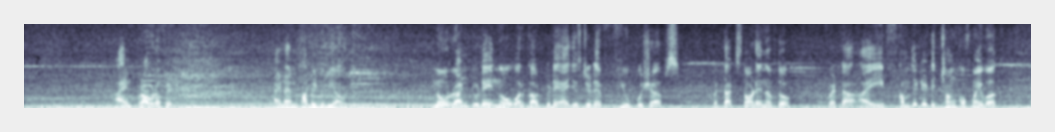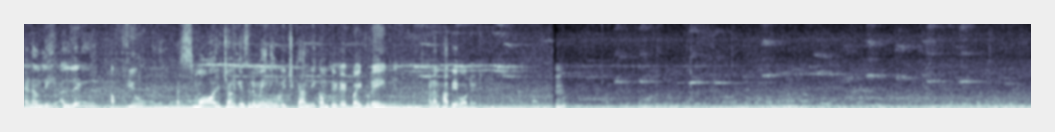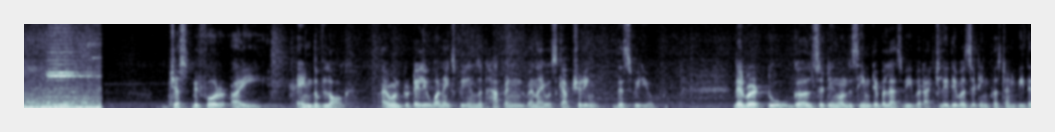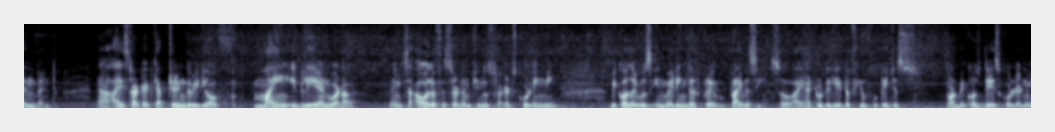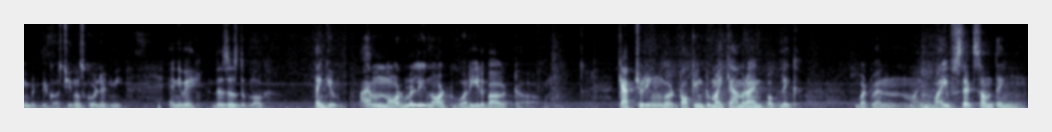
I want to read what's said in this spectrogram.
I am proud of it and I'm happy to be out. No run today, no workout today. I just did a few push ups, but that's not enough though. But uh, I've completed a chunk of my work and only a little, a few, a small chunk is remaining which can be completed by today evening, and I'm happy about it. Just before I end the vlog, I want to tell you one experience that happened when I was capturing this video. There were two girls sitting on the same table as we were. Actually, they were sitting first and we then went. Uh, I started capturing the video of my idli and vada, and so all of a sudden, Chindu started scolding me because I was invading their pri- privacy. So I had to delete a few footages, not because they scolded me, but because Chinu scolded me. Anyway, this is the vlog. Thank you. I am normally not worried about uh, capturing or talking to my camera in public, but when my wife said something,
